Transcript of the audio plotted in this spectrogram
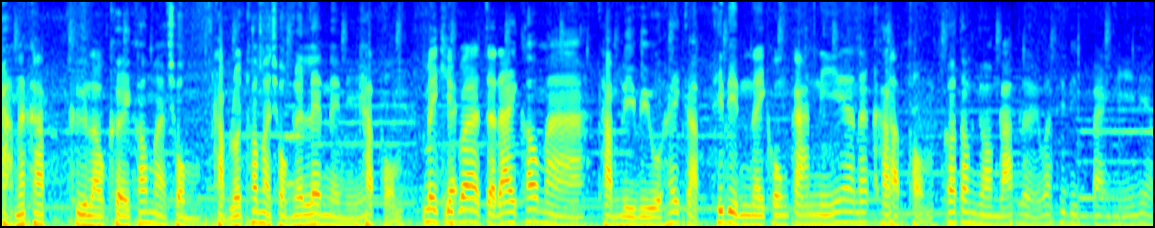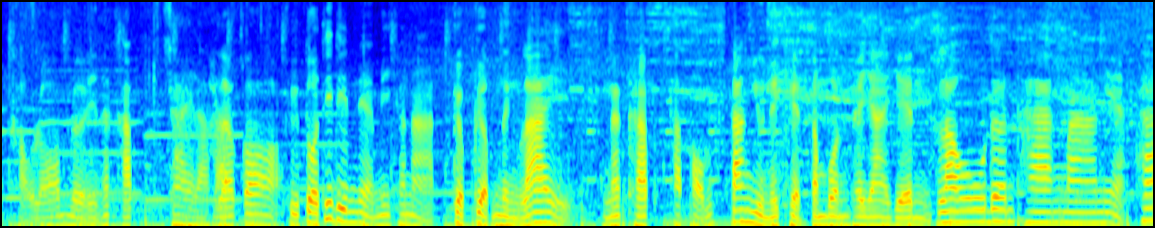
ครับๆนะครับ คือเราเคยเข้ามาชม ขับรถเข้ามาชมเล่นๆในนี้ครับผมไม่คิดว่าจะได้เข้ามาทำรีวิวให้กับที่ดินในโครงการนี้นะครับครับผมก็ต้องยอมรับเลยว่าที่ดินแปลงนี้เนี่ยเขาล้อมเลยนะครับ ใช่แล้วครับแล้วก็คือตัวที่ดินเนี่ยมีขนาดเกือบเกือบหนึ่งไร่ นะครับ ครับผม ตั้งอยู่ในเขตตำบลพญาเย็น เราเดินทางมาเนี่ย ถ้า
